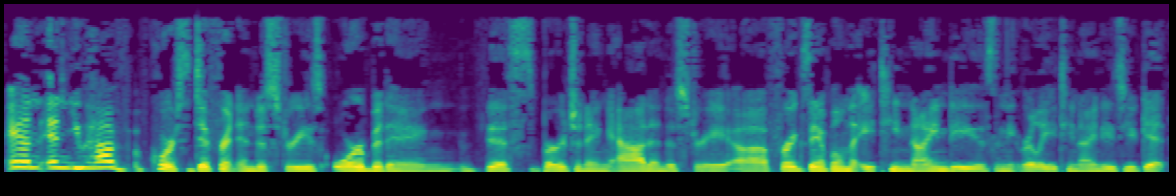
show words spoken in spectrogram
And and you have of course different industries orbiting this burgeoning ad industry. Uh, for example, in the 1890s, in the early 1890s, you get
